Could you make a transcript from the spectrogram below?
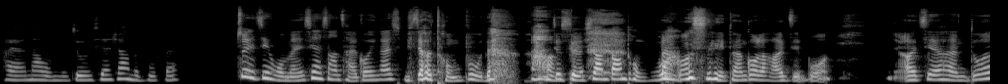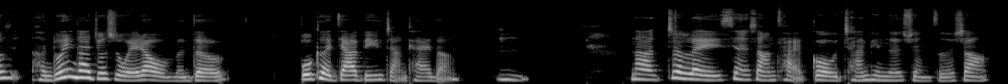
好呀，那我们就线上的部分。最近我们线上采购应该是比较同步的，就是相当同步，办公室里团购了好几波，而且很多很多应该就是围绕我们的。博客嘉宾展开的，嗯，那这类线上采购产品的选择上，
